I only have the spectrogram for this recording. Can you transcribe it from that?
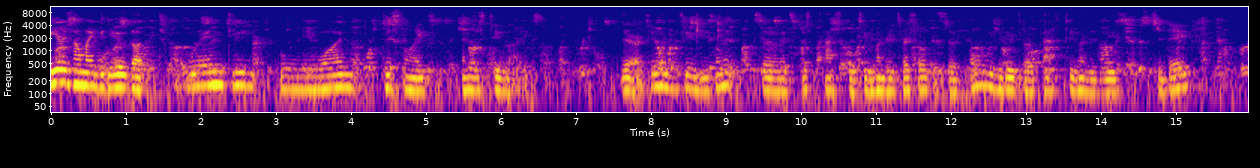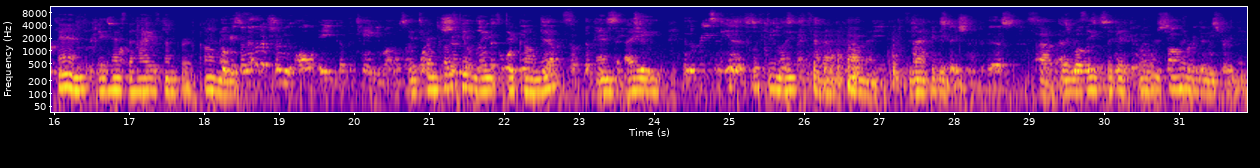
Here's how my video got 21 dislikes and just 2 likes. There are 202 views on it, so it's just past the 200 threshold. It's the only video to have passed 200 views today, and it has the highest number of Okay, comments. so now that I've shown you all eight of the Tandy models, It's from to show you posting links to comments, depth of the and I And the reason is posting links to that comment, to that video. Station for this, So I as well was as a able to get significant amount of software to 200 views from demonstrate.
